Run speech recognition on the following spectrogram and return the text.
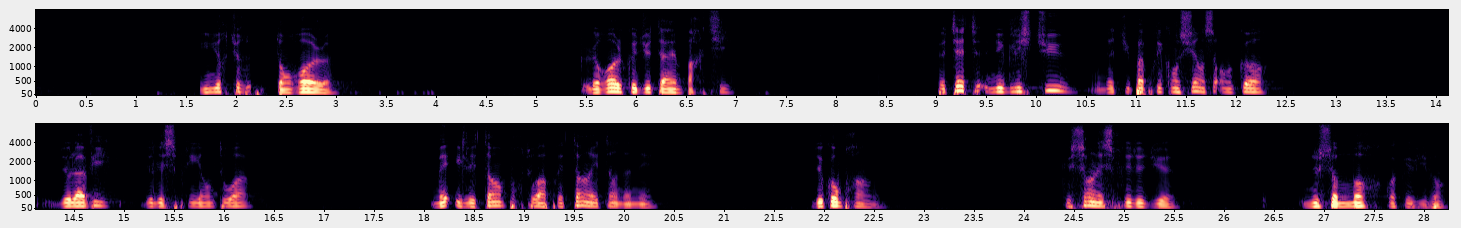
ignores-tu ton rôle, le rôle que Dieu t'a imparti Peut-être négliges-tu ou n'as-tu pas pris conscience encore de la vie de l'Esprit en toi? Mais il est temps pour toi, après tant et tant d'années, de comprendre que sans l'Esprit de Dieu, nous sommes morts, quoique vivants.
